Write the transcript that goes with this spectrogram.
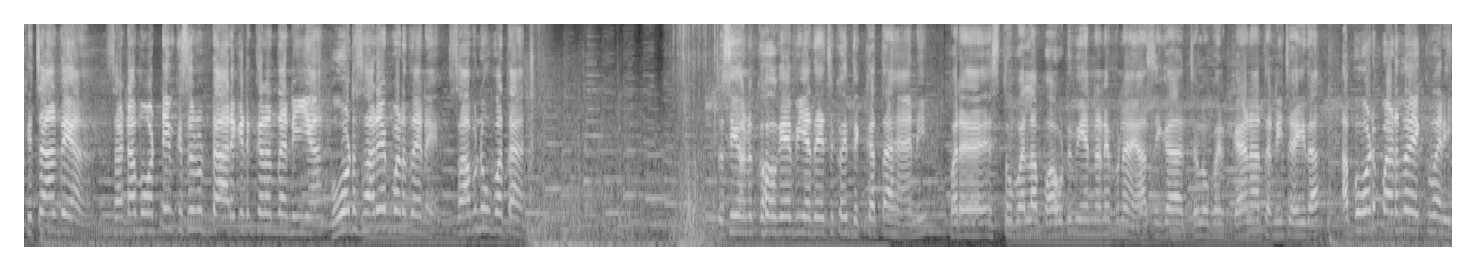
ਖਿਚਾਉਂਦੇ ਆ। ਸਾਡਾ ਮੋਟਿਵ ਕਿਸੇ ਨੂੰ ਟਾਰਗੇਟ ਕਰਨ ਦਾ ਨਹੀਂ ਆ। ਬੋਰਡ ਸਾਰੇ ਪੜਦੇ ਨੇ, ਸਭ ਨੂੰ ਪਤਾ ਤੁਸੀਂ ਹੁਣ ਕਹੋਗੇ ਵੀ ਇਹਦੇ 'ਚ ਕੋਈ ਦਿੱਕਤ ਤਾਂ ਹੈ ਨਹੀਂ, ਪਰ ਇਸ ਤੋਂ ਪਹਿਲਾਂ ਪਾਊਟ ਵੀ ਇਹਨਾਂ ਨੇ ਬਣਾਇਆ ਸੀਗਾ। ਚਲੋ ਫਿਰ ਕਹਿਣਾ ਤਾਂ ਨਹੀਂ ਚਾਹੀਦਾ। ਆ ਬੋਰਡ ਪੜ ਲਓ ਇੱਕ ਵਾਰੀ।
